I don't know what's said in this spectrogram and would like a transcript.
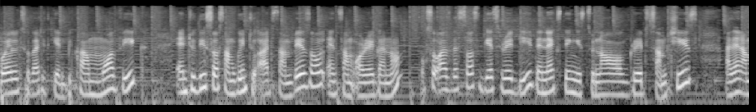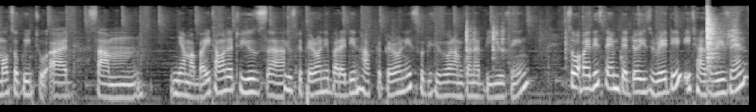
boil so that it can become more thick. And to this sauce i'm going to add some basil and some oregano. So as the sauce gets ready the next thing is to now grate some cheese. And then i'm also going to add some nyama bite i wanted to use uh, use pepperoni but i didn't have pepperoni so this is what i'm gonna be using. So by this time the dough is ready it has risen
